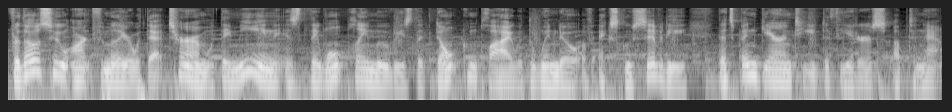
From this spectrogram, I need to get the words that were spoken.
For those who aren't familiar with that term, what they mean is they won't play movies that don't comply with the window of exclusivity that's been guaranteed to theaters up to now.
